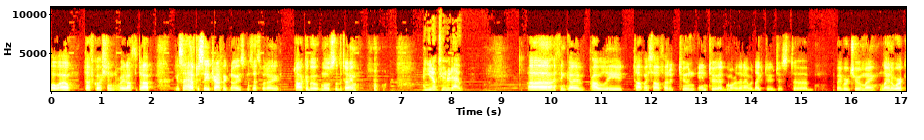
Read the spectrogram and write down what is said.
Oh, wow. Tough question right off the top. I guess I have to say traffic noise because that's what I talk about most of the time. and you don't tune it out? Uh, I think I've probably taught myself how to tune into it more than I would like to, just uh, by virtue of my line of work.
